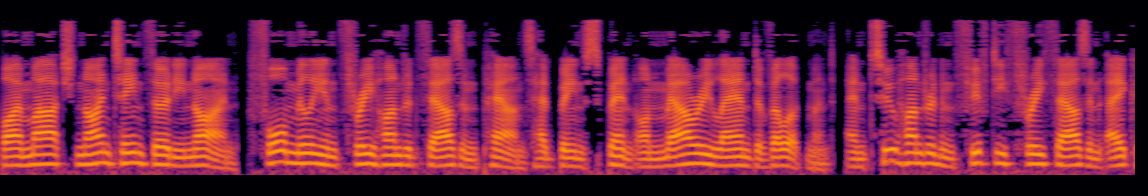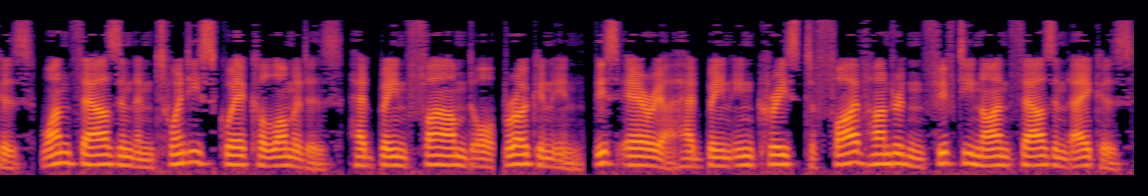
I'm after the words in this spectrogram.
By March 1939, £4,300,000 had been spent on Maori land development, and 253,000 acres (1,020 square kilometers) had been farmed or broken in. This area had been increased to 559,000 acres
